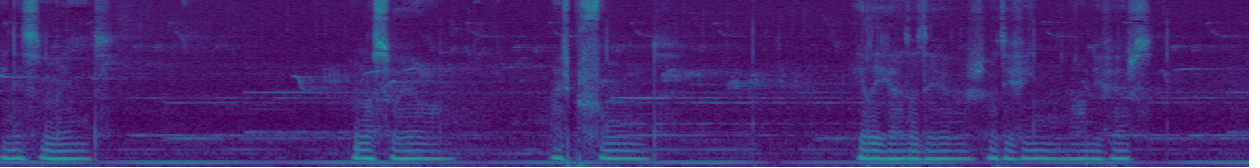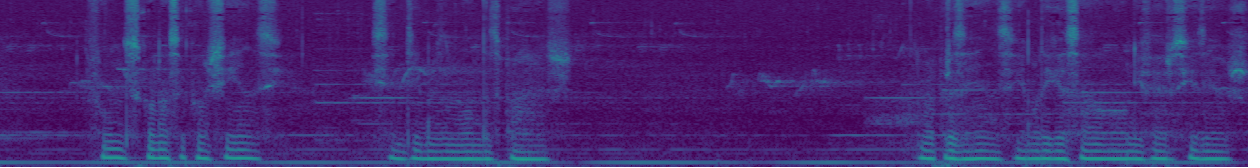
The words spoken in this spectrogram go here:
E nesse momento, o nosso eu mais profundo e ligado a Deus, ao Divino, ao Universo, funde-se com a nossa consciência e sentimos uma onda de paz, uma presença e uma ligação ao Universo e a Deus.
